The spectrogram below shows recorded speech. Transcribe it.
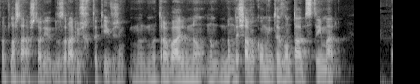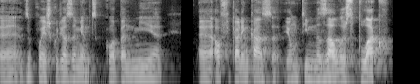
pronto, lá está, a história dos horários rotativos no, no trabalho não, não, não me deixava com muita vontade de streamar. Uh, depois, curiosamente, com a pandemia, uh, ao ficar em casa, eu meti-me nas aulas de polaco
